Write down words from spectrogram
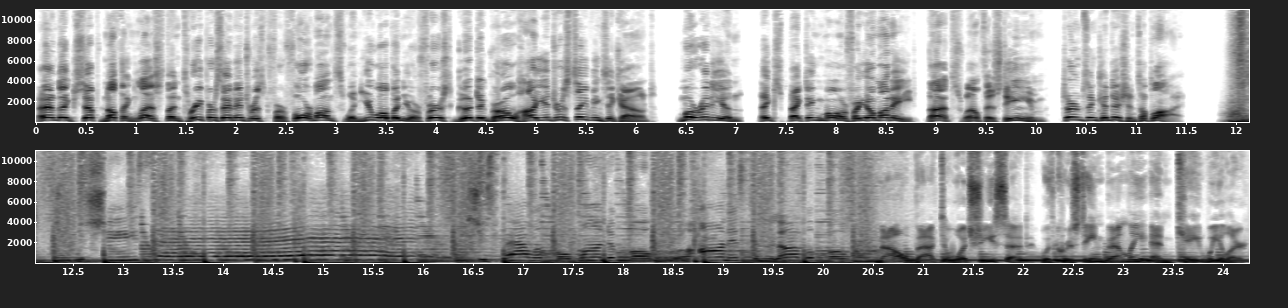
And accept nothing less than 3% interest for four months when you open your first Good to Grow High Interest Savings Account. Meridian, expecting more for your money. That's wealth esteem. Terms and conditions apply. What she said. She's powerful, wonderful, honest and lovable. Now back to What She Said with Christine Bentley and Kate Wheeler.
